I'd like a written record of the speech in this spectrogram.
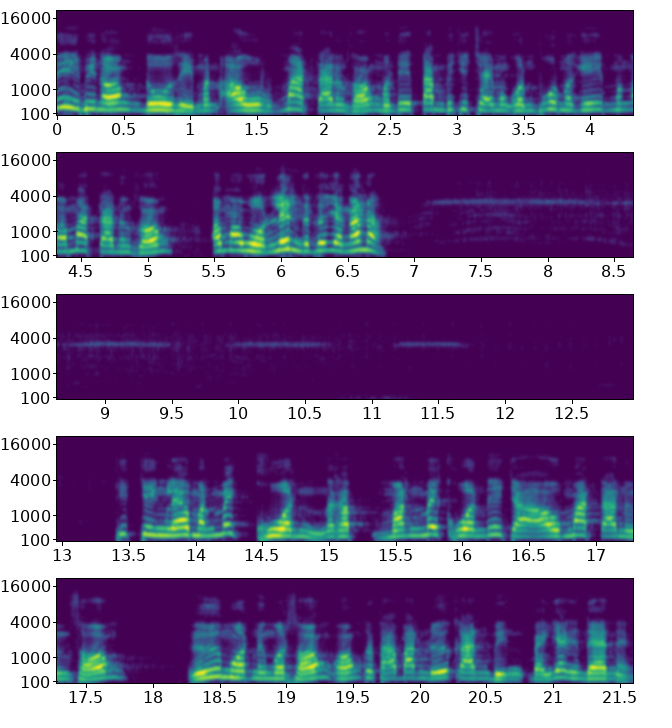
นี่พี่น้องดูสิ มันเอามาตราหนึ่งสองเหมือนที่ตั้มพิชิตชัยมงคลพูดเมื่อกี้มึงเอามาตราหนึ่งสองเอามาโหวตเล่นกันซะอย่างนั้นอะที่จริงแล้วมันไม่ควรนะครับ มันไม่ควรที่จะเอามาตราหนึ่งสอง หรือหมวดหนึ่งหมวดสองของสถาบันหรือการแบ่งแยกดินแดนเนี่ย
